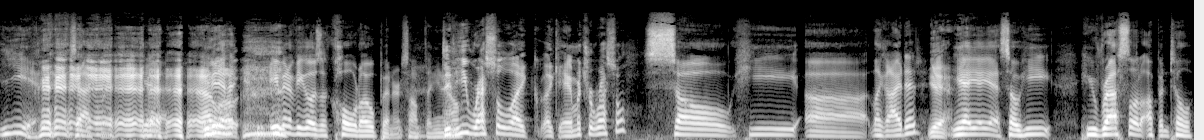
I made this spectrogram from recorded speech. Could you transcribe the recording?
Yeah, exactly. Yeah, even if, even if he goes a cold open or something. You Did know? he wrestle like like amateur wrestle? So he, uh, like I did. Yeah. Yeah, yeah, yeah. So he he wrestled up until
